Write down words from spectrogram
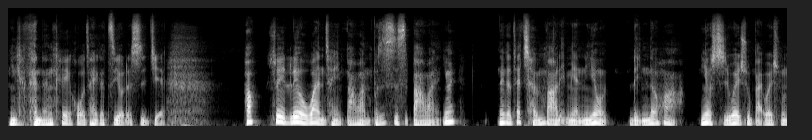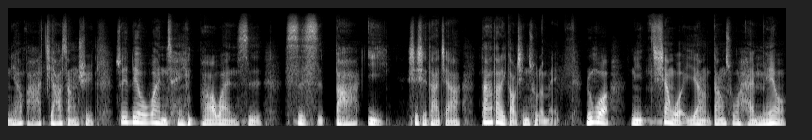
你可能可以活在一个自由的世界。好，所以六万乘以八万不是四十八万，因为那个在乘法里面，你有零的话，你有十位数、百位数，你要把它加上去。所以六万乘以八万是四十八亿。谢谢大家，大家到底搞清楚了没？如果你像我一样，当初还没有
